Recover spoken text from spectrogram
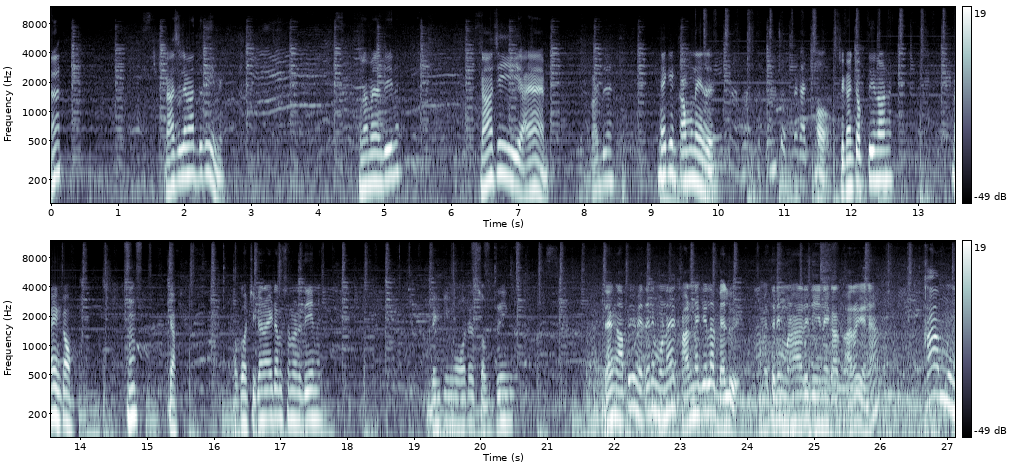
ඈ? නාසි ලෙමක්ද තියෙන්නේ? ළමයි තියෙන්නේ? නාසි අයම්. මොකද්ද? මේකෙන් කමු නේද? ඔව් චිකන් චොප් තියෙනවනේ. මේකෙන් කමු. හ්ම්. යා. ඔකෝ චිකන් අයිටම්ස් තමයි තියෙන්නේ. drinking water soft drink දැන් අපි මෙතන මොනවද කන්න කියලා බැලුවේ. මෙතනින් මොන හරි තියෙන එකක් අරගෙන කමු.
